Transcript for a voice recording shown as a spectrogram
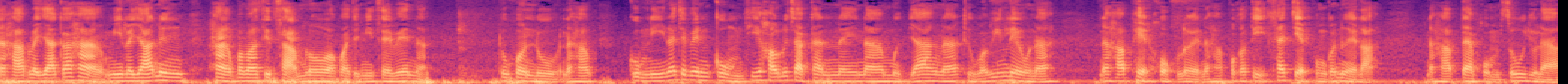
นะครับ ระยะก็ห่างมีระยะหนึ่งห่างประมาณ 13 โลกว่าจะมีเซเว่นอะ ทุกคนดูนะครับ กลุ่มนี้น่าจะเป็นกลุ่มที่เขารู้จักกันในนามหมึกย่างนะ ถือว่าวิ่งเร็วนะนะครับเพจ6เลยนะครับ ปกติแค่ 7 ผมก็เหนื่อยละนะครับ แต่ผมสู้อยู่แล้ว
